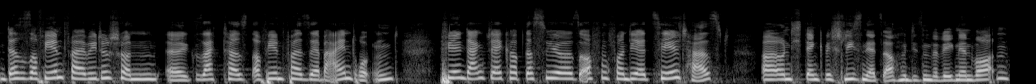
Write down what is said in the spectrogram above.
Das ist auf jeden Fall, wie du schon äh, gesagt hast, auf jeden Fall sehr beeindruckend. Vielen Dank, Jacob, dass du hier so offen von dir erzählt hast. Äh, und ich denke, wir schließen jetzt auch mit diesen bewegenden Worten.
